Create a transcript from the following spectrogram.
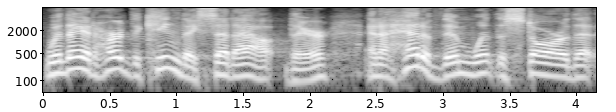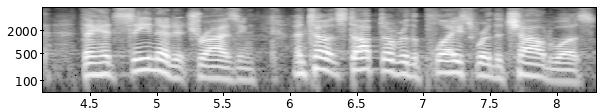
When they had heard the king, they set out there, and ahead of them went the star that they had seen at its rising, until it stopped over the place where the child was.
